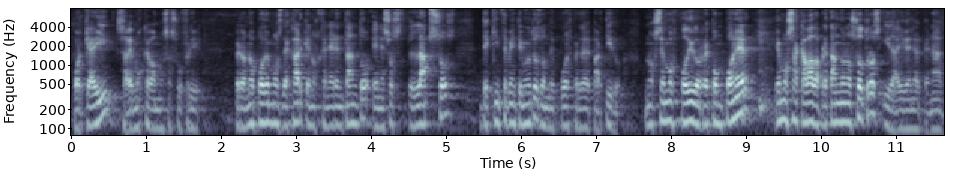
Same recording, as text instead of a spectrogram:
Porque ahí sabemos que vamos a sufrir. Pero no podemos dejar que nos generen tanto en esos lapsos de 15-20 minutos donde puedes perder el partido. Nos hemos podido recomponer, hemos acabado apretando nosotros y de ahí viene el penal.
